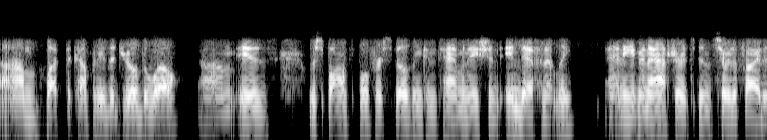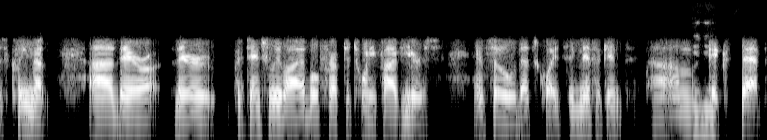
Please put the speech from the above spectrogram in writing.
Um, but the company that drilled the well um, is responsible for spills and contamination indefinitely, and even after it's been certified as cleanup, uh, they're they're potentially liable for up to 25 years. And so that's quite significant. Um, mm-hmm. Except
